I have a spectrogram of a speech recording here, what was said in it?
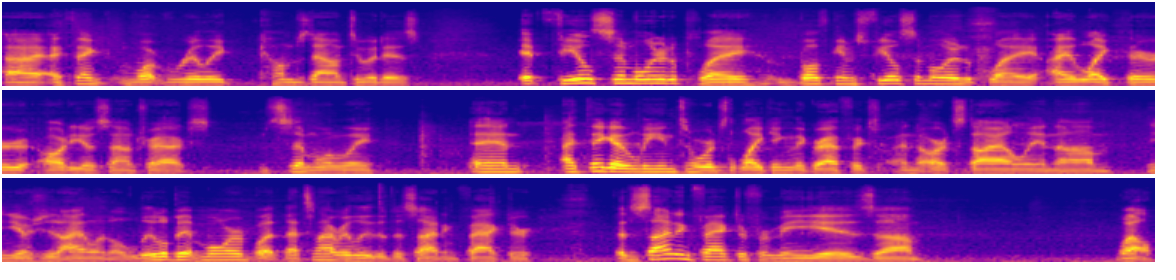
uh, I think what really comes down to it is, it feels similar to play. Both games feel similar to play. I like their audio soundtracks similarly, and I think I lean towards liking the graphics and art style in um in Yoshi's Island a little bit more, but that's not really the deciding factor. The deciding factor for me is, um, well,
